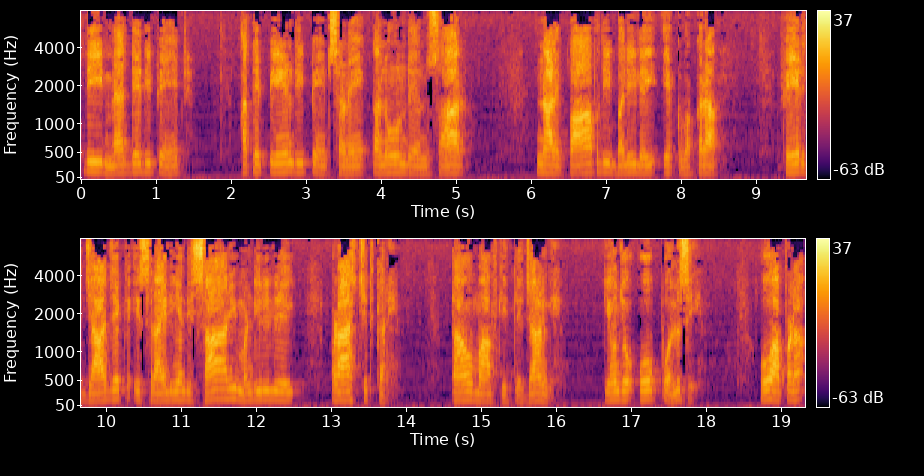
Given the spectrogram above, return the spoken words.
ਦੀ ਮੈਦੇ ਦੀ ਭੇਂਟ ਅਤੇ ਪੀਣ ਦੀ ਭੇਂਟ ਸਣੇ ਕਾਨੂੰਨ ਦੇ ਅਨੁਸਾਰ, ਨਾਲੇ ਪਾਪ ਦੀ ਬਲੀ ਲਈ ਇੱਕ ਵਕਰਾ, ਫਿਰ ਜਾਜਕ ਇਸرائیਲੀਆਂ ਦੀ ਸਾਰੀ ਮੰਡਲੀ ਲਈ ਪ੍ਰਾਸ਼ਚਿਤ ਕਰੇ, ਤਾਂ ਉਹ ਮਾਫ ਕੀਤੇ ਜਾਣਗੇ। ਕਿਉਂ ਜੋ ਉਹ ਭੁੱਲ ਸੀ? ਉਹ ਆਪਣਾ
